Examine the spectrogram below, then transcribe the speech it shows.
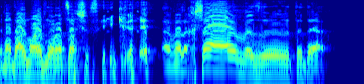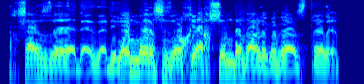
ונדל מאוד לא רצה שזה יקרה, אבל עכשיו, אז הוא, אתה יודע, עכשיו זה, אני, לא אומר שזה הוכיח שום דבר לגבי האוסטרליאן.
